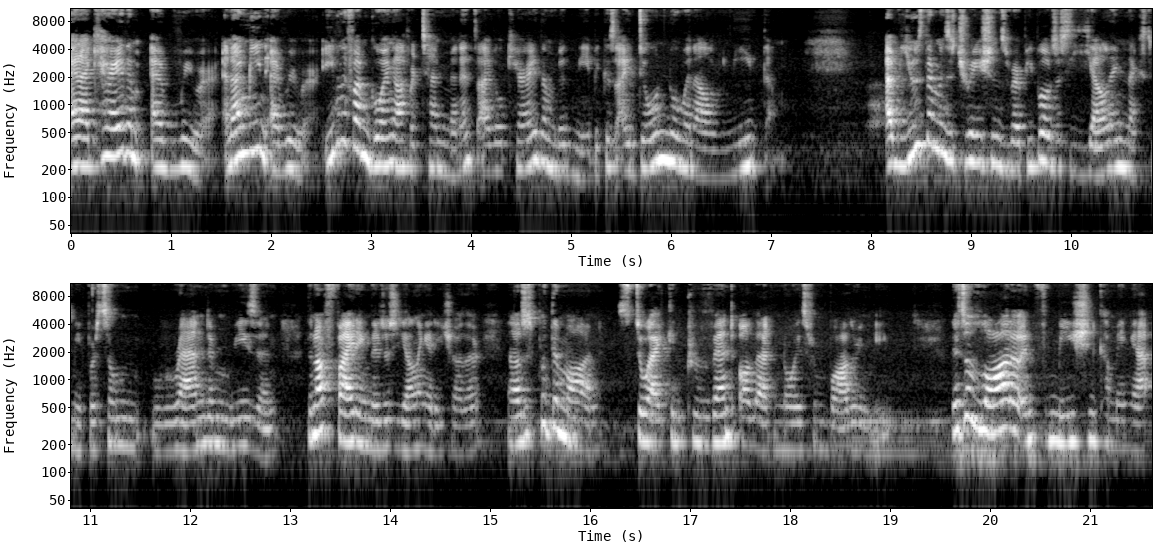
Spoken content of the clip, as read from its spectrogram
And I carry them everywhere. And I mean everywhere. Even if I'm going out for 10 minutes, I will carry them with me because I don't know when I'll need them. I've used them in situations where people are just yelling next to me for some random reason. They're not fighting, they're just yelling at each other. And I'll just put them on so I can prevent all that noise from bothering me. There's a lot of information coming at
